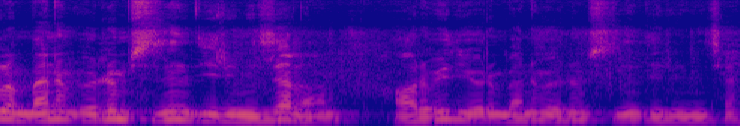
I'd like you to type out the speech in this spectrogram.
Oğlum benim ölüm sizin dirinize lan. Harbi diyorum benim ölüm sizin dirinize.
